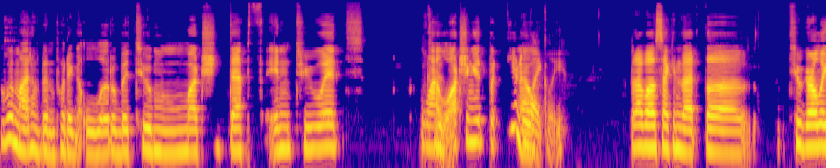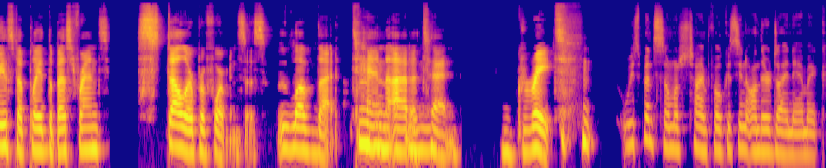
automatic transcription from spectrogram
We might have been putting a little bit too much depth into it while watching it, but you know. Likely. But I will second that the two girlies that played the best friends, stellar performances. Love that. 10 Mhm, out of mhm. 10. Great. We spent so much time focusing on their dynamic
